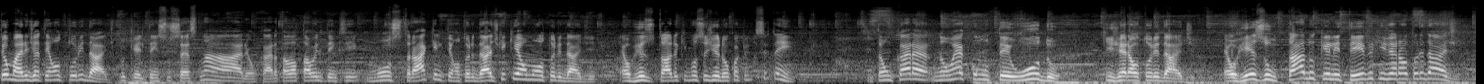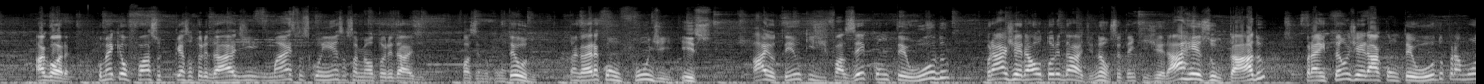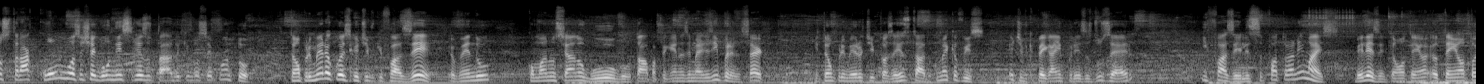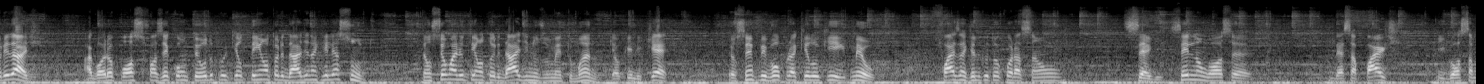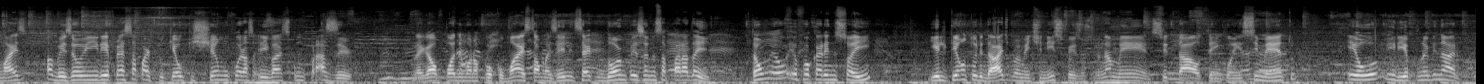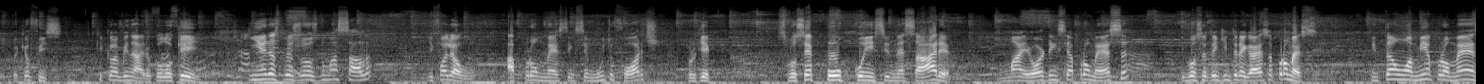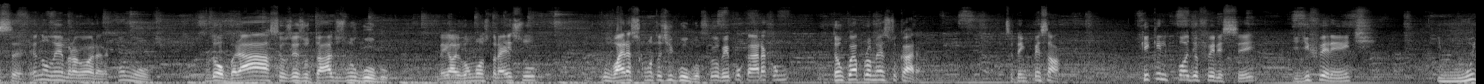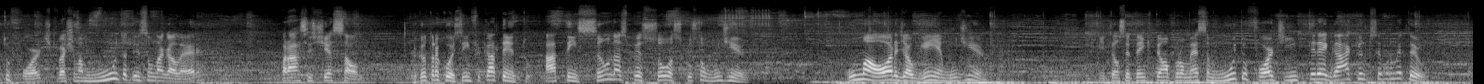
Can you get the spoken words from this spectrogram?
Teu marido já tem autoridade, porque ele tem sucesso na área, um cara tal, tal, ele tem que mostrar que ele tem autoridade. O que, é uma autoridade? É o resultado que você gerou com aquilo que você tem. Então o cara não é conteúdo que gera autoridade, é o resultado que ele teve que gera autoridade. Agora, como é que eu faço que essa autoridade mais pessoas conheçam essa minha autoridade? Fazendo conteúdo. Então a galera confunde isso. Ah, eu tenho que fazer conteúdo para gerar autoridade. Não, você tem que gerar resultado para então gerar conteúdo para mostrar como você chegou nesse resultado que você plantou. Então a primeira coisa que eu tive que fazer, eu vendo como anunciar no Google, tal, para pequenas e médias empresas, certo? Então primeiro eu tive que fazer resultado. Como é que eu fiz? Eu tive que pegar empresas do zero e fazer eles faturarem mais. Beleza? Então eu tenho, eu tenho autoridade. Agora eu posso fazer conteúdo porque eu tenho autoridade naquele assunto. Então se o marido tem autoridade no desenvolvimento humano, que é o que ele quer, eu sempre vou para aquilo que, meu, faz aquilo que o teu coração segue. Se ele não gosta dessa parte e gosta mais, talvez eu iria para essa parte, porque é o que chama o coração, ele vai com prazer. Legal? Pode demorar um pouco mais, tal, mas ele certo dorme pensando nessa parada aí. Então eu, eu focaria nisso aí. E ele tem autoridade, provavelmente nisso, fez uns treinamentos e tal, tem conhecimento. Eu iria para o webinário. Foi o que eu fiz. O que que é um webinário? Eu coloquei 500 pessoas numa sala e falei, ó, a promessa tem que ser muito forte, porque se você é pouco conhecido nessa área, maior tem que ser a promessa e você tem que entregar essa promessa. Então a minha promessa, eu não lembro agora, era como dobrar seus resultados no Google. Legal, e vou mostrar isso com várias contas de Google. Provei pro cara como. Então qual é a promessa do cara? Você tem que pensar. O que, que ele pode oferecer de diferente e muito forte, que vai chamar muita atenção da galera para assistir essa aula. Porque outra coisa, tem que ficar atento. A atenção das pessoas custa muito dinheiro. Uma hora de alguém é muito dinheiro. Então você tem que ter uma promessa muito forte e entregar aquilo que você prometeu.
